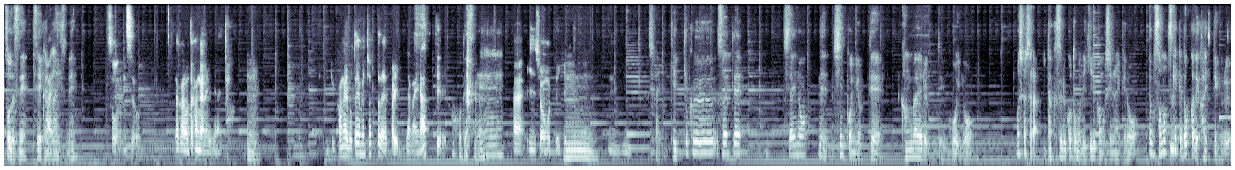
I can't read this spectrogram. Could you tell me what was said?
そうですね。正解がないですね、はい、そうなんですよ。だからまた考えなきゃいけないと、うん、考えることやめちゃったらやっぱりやばいなって。そうですね、はい、印象を持っていけると、うん、うん、確かに結局そうやって時代の、ね、進歩によって考えるっていう行為をもしかしたら委託することもできるかもしれないけどでもそのツケってどっかで返ってくる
